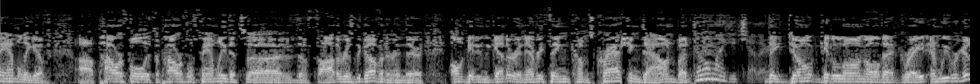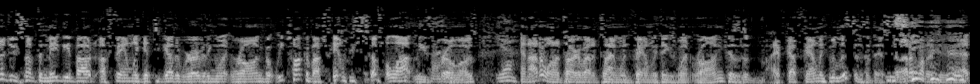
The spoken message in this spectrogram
family of uh, powerful, it's a powerful family that's, uh, the father is the governor, and they're all getting together, and everything comes crashing down, but they Don't like each other. they don't get along all that great. And we were going to do something maybe about a family get together where everything went wrong, but we talk about family stuff a lot in these promos. Yeah. And I don't want to talk about a time when family things went wrong because I've got family who listens to this, so I don't want to do that.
